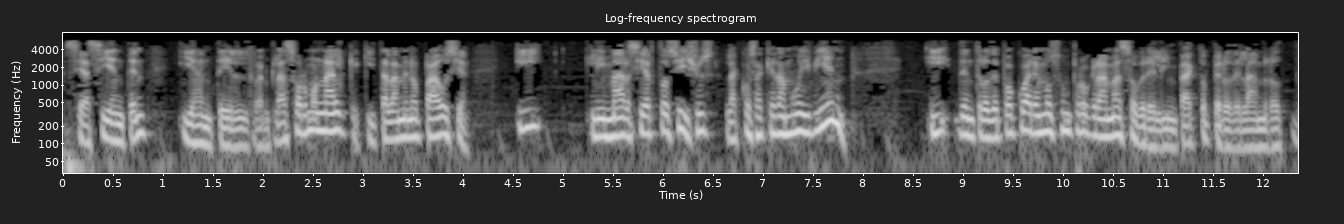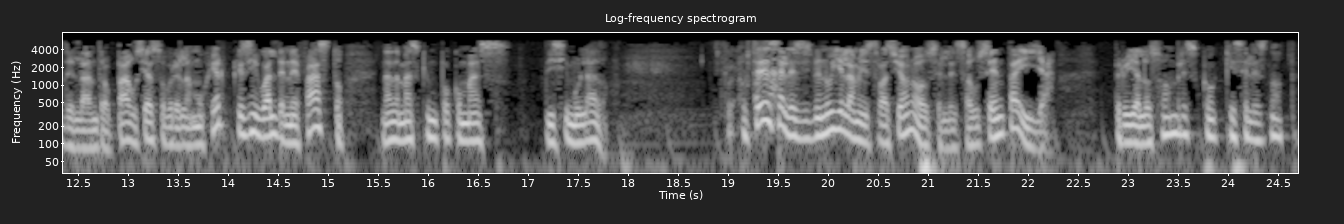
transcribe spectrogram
se asienten y ante el reemplazo hormonal que quita la menopausia y limar ciertos issues, la cosa queda muy bien. Y dentro de poco haremos un programa sobre el impacto, pero de la, andro- de la andropausia sobre la mujer, que es igual de nefasto, nada más que un poco más disimulado. A ustedes se les disminuye la menstruación o se les ausenta y ya. Pero ¿y a los hombres con qué se les nota?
